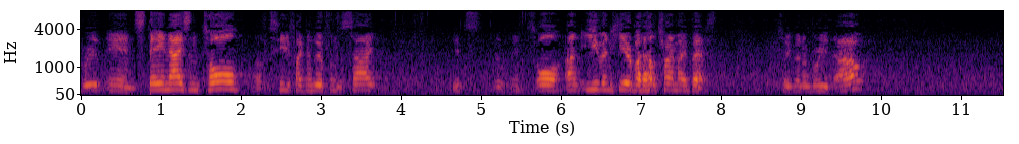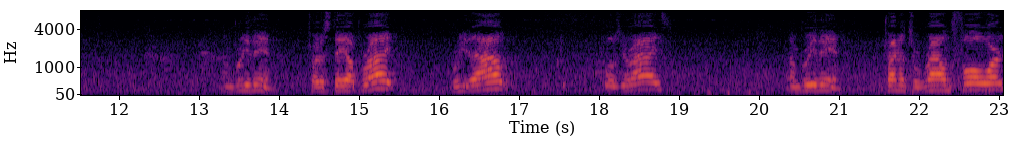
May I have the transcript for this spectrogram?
Breathe in. Stay nice and tall. I'll see if I can do it from the side. It's, it's all uneven here, but I'll try my best. So you're going to breathe out. And breathe in. Try to stay upright. Breathe out. Close your eyes. And breathe in. Try not to round forward.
